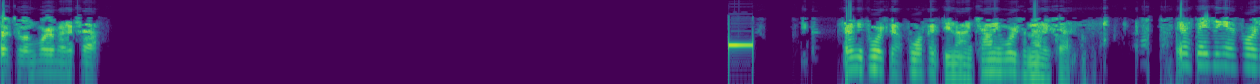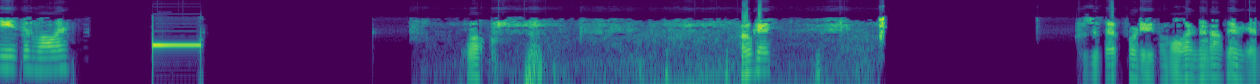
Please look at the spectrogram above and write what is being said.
Talk one, him. Where am 74's got 459. County, where's the medic at? They're staging at 48th and Waller. Well, okay. Is it that 48th and Waller? They're not there yet.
